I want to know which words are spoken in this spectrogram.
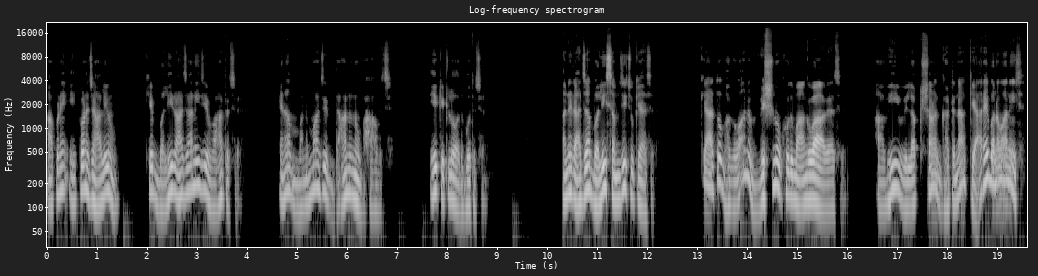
આપણે એ પણ જાણ્યું કે બલિરાજાની જે વાત છે, એના મનમાં જે દાનનો ભાવ છે, એ કેટલો અદ્ભુત છે. અને રાજા બલિ સમજી ચૂક્યા છે કે આ તો ભગવાન વિષ્ણુ ખુદ માંગવા આવ્યા છે. આવી વિલક્ષણ ઘટના ક્યારે બનવાની છે?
